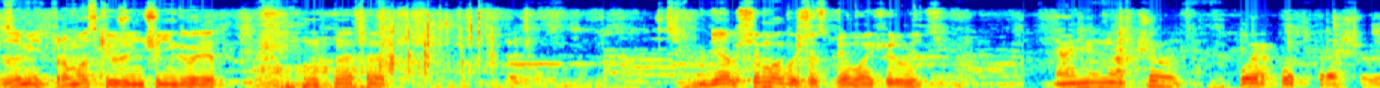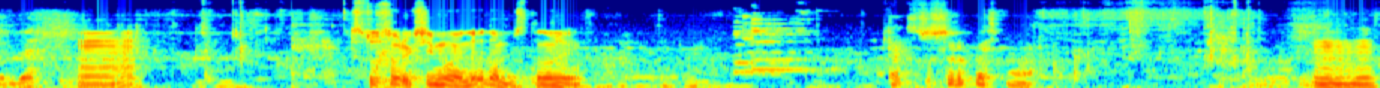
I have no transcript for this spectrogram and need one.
Заметь, про маски уже ничего не говорят. Я вообще могу сейчас прямой эфир выйти. Они у нас что, QR-код спрашивают, да? Угу. 147 да, там постановление? Так, 148 Угу.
